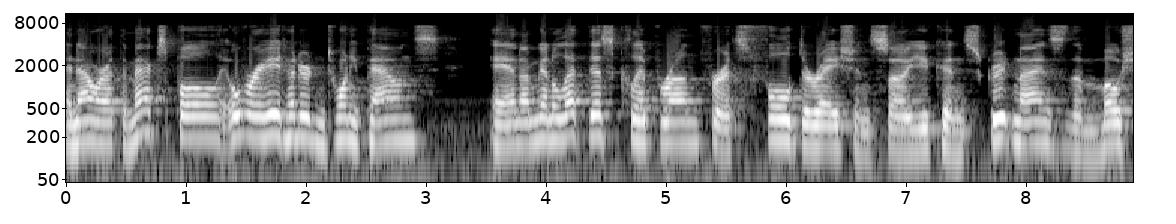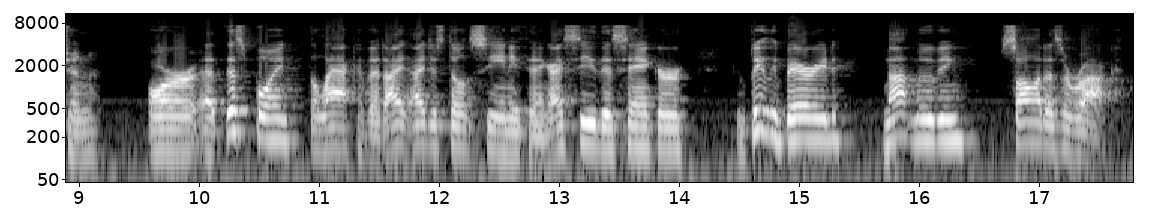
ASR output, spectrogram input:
And now we're at the max pull, over 820 pounds. And I'm going to let this clip run for its full duration so you can scrutinize the motion or at this point, the lack of it. I, I just don't see anything. I see this anchor completely buried, not moving, solid as a rock.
